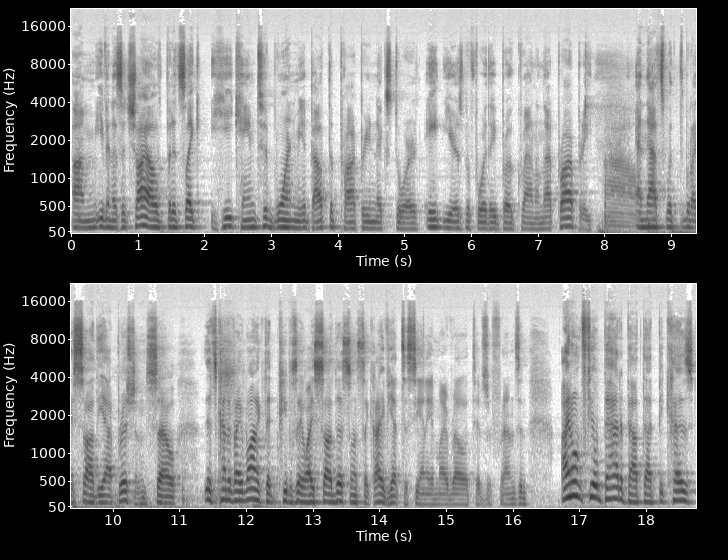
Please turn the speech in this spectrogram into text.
um, even as a child. But it's like he came to warn me about the property next door eight years before they broke ground on that property. And that's what, what I saw the apparition. So it's kind of ironic that people say, oh, I saw this. And it's like, I have yet to see any of my relatives or friends. And I don't feel bad about that because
